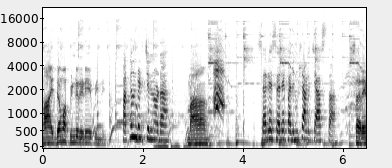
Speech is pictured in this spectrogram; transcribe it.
మా ఇద్దరు మా పిండి రెడీ అయిపోయింది. పక్కన పెట్టి చిన్నోడా? మా. సరే సరే పది నిమిషాలు చేస్తా. సరే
